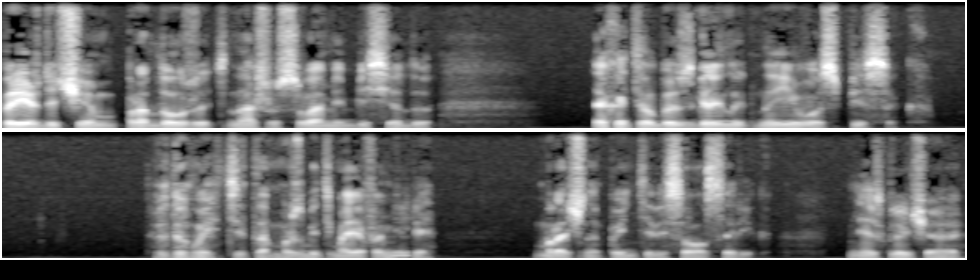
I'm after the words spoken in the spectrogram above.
Прежде чем продолжить нашу с вами беседу, я хотел бы взглянуть на его список. — Вы думаете, там может быть и моя фамилия? — мрачно поинтересовался Рик. — Не исключаю.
